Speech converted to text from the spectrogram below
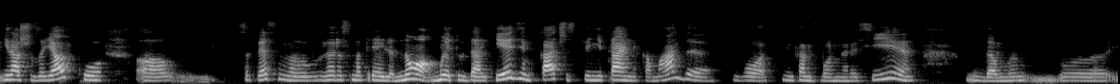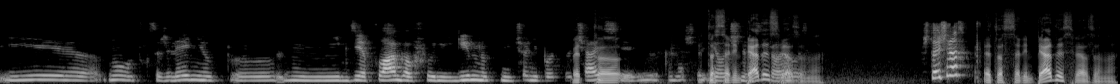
и нашу заявку э, соответственно, уже рассмотрели. Но мы туда едем в качестве нейтральной команды, вот, не как сборная России, да, мы, э, и, ну, к сожалению, нигде флагов, ни гимнов, ничего не будет звучать. Это, и, конечно, это с Олимпиадой связано? Что еще раз? Это с Олимпиадой связано?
